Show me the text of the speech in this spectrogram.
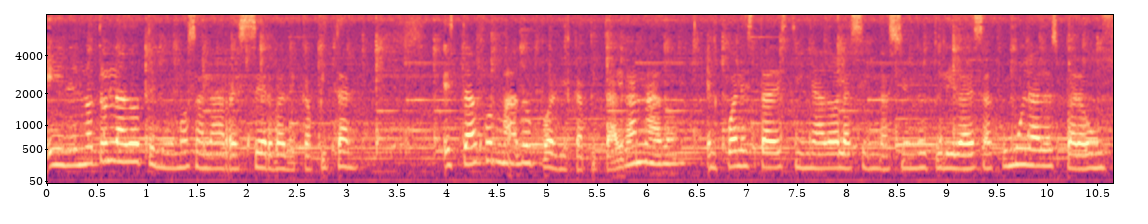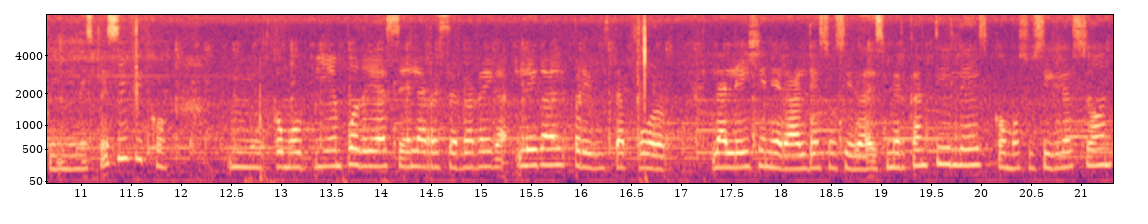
Y en el otro lado tenemos a la reserva de capital, Está formado por el capital ganado, el cual está destinado a la asignación de utilidades acumuladas para un fin específico, mm, como bien podría ser la reserva legal prevista por la Ley General de Sociedades Mercantiles, como sus siglas son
